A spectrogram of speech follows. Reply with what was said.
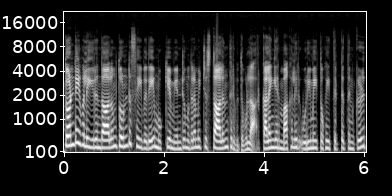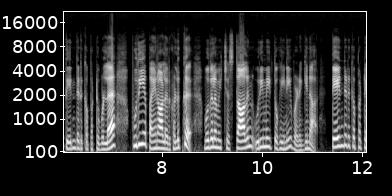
தொண்டை வலி இருந்தாலும் தொண்டு செய்வதே முக்கியம் என்று முதலமைச்சர் ஸ்டாலின் தெரிவித்துள்ளார். கலைஞர் மகளிர் உரிமைத் தொகை திட்டத்தின் கீழ் தேர்ந்தெடுக்கப்பட்டுள்ள புதிய பயனாளர்களுக்கு முதலமைச்சர் ஸ்டாலின் உரிமைத் தொகையினை வழங்கினார். தேர்ந்தெடுக்கப்பட்ட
